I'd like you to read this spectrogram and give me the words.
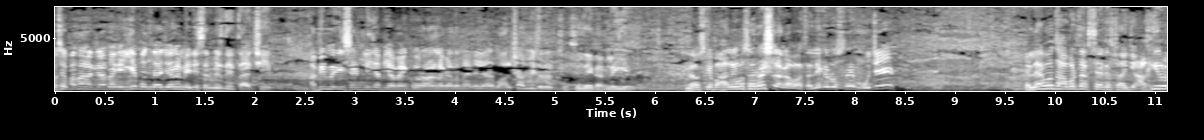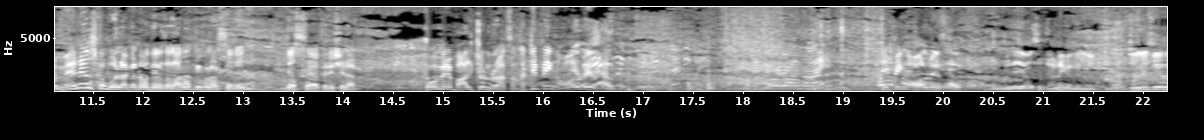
उसे पता लग जाता है कि ये बंदा जो है ना मेरी सर्विस देता है अच्छी। अभी मैं रिसेंटली जब यहाँ बैंकोर आने लगा था मैं कहा यार बाल शाल भी जरा सीधे कर लिए मैं उसके बाद बस रश लगा हुआ था। लेकिन उसने मुझे एलेवंथ आवर तक सेटिस्फाई किया। आखिर में मैंने उसको बोला कि नो देर लारा people are setting just finish it up तो वो मेरे बाल चुन रहा था। तो tipping always help tipping always help मुझे यहाँ से जाने का दिल नहीं चलिए फिर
